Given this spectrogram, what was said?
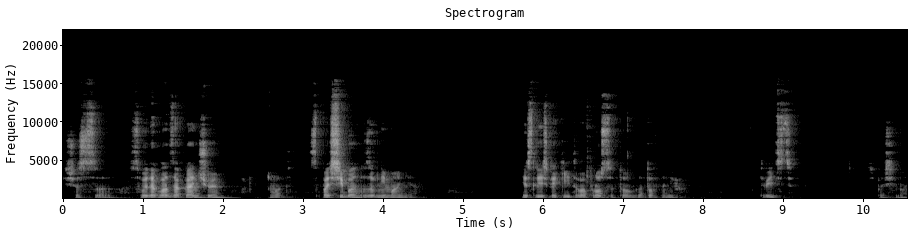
Сейчас э, э, свой доклад заканчиваю. Вот. Спасибо за внимание. Если есть какие-то вопросы, то готов на них ответить. Спасибо.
